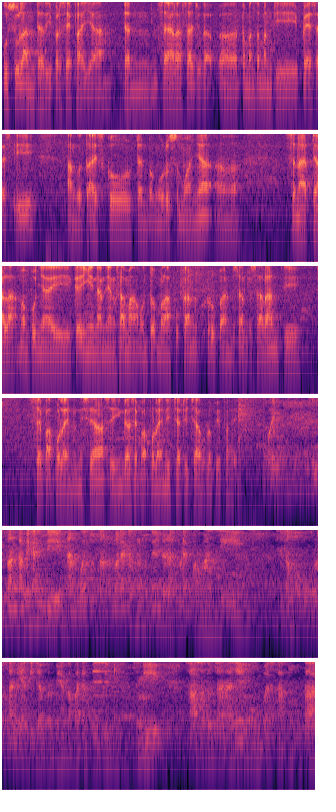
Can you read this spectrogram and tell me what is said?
usulan dari Persebaya dan saya rasa juga uh, teman-teman di PSSI, anggota esko dan pengurus semuanya uh, senada lah mempunyai keinginan yang sama untuk melakukan perubahan besar-besaran di sepak bola Indonesia sehingga sepak bola ini jadi jauh lebih baik. Poin tuntutan kami kan di enam poin tuntutan kemarin kan salah satunya adalah mereformasi sistem pengurusan yang tidak berpihak kepada publik ya. Jadi hmm. salah satu caranya yang mengubah statuta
